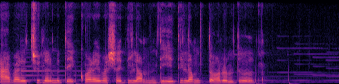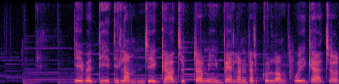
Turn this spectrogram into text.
আবার চুলার মধ্যে কড়াই বসাই দিলাম, দিয়ে দিলাম তরল দুধ। এবার দিয়ে দিলাম যে গাজরটা আমি বেলান্ডার করলাম, ওই গাজর।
